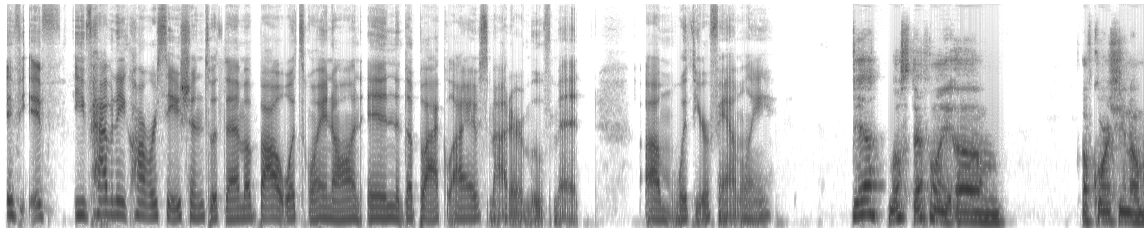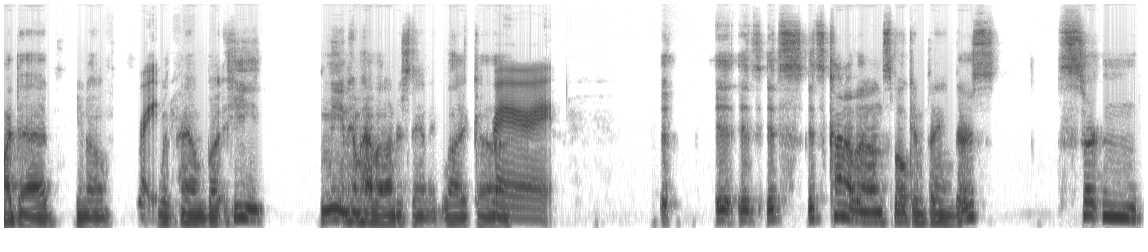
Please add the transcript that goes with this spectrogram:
if if you've had any conversations with them about what's going on in the Black Lives Matter movement um, with your family. yeah most definitely um of course you know my dad you know Right. with him but he me and him have an understanding like uh right, right, right. it, it's it's it's kind of an unspoken thing there's certain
